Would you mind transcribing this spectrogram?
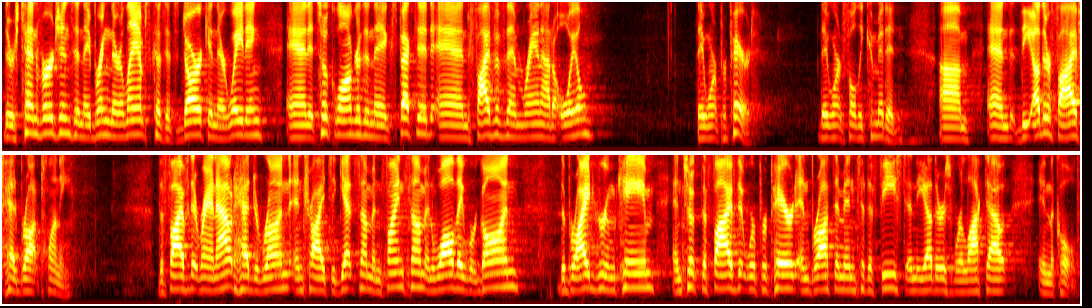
there's 10 virgins and they bring their lamps because it's dark and they're waiting and it took longer than they expected and five of them ran out of oil they weren't prepared they weren't fully committed um, and the other five had brought plenty the five that ran out had to run and try to get some and find some and while they were gone the bridegroom came and took the five that were prepared and brought them into the feast and the others were locked out in the cold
